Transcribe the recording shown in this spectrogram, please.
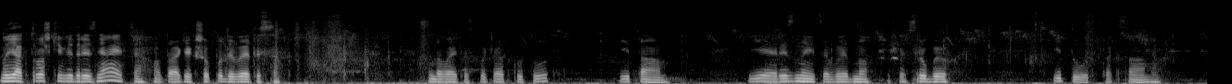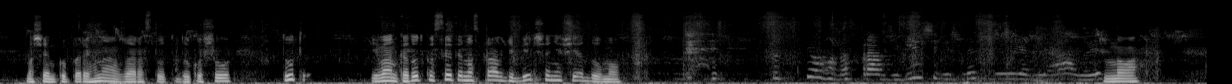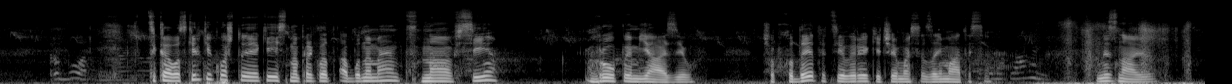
Ну як трошки відрізняється, отак, якщо подивитися. Давайте спочатку тут і там. Є різниця, видно, що щось робив. І тут так само. Машинку перегнав, зараз тут докошу. Тут, Іванка, тут косити насправді більше, ніж я думав. тут всього насправді більше, ніж ми уявляли. Ну, Роботи цікаво, скільки коштує якийсь, наприклад, абонемент на всі групи м'язів, щоб ходити цілий рік і чимось займатися. Не знаю.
